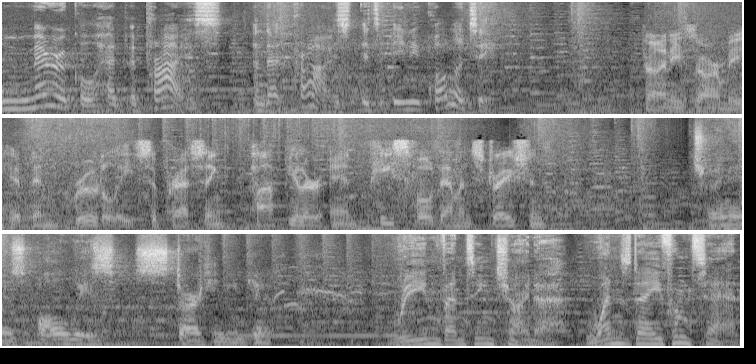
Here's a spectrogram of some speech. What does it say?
miracle had a prize, and that prize is inequality. Chinese army have been brutally suppressing popular and peaceful demonstrations. China is always starting again. Reinventing China, Wednesday from 10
